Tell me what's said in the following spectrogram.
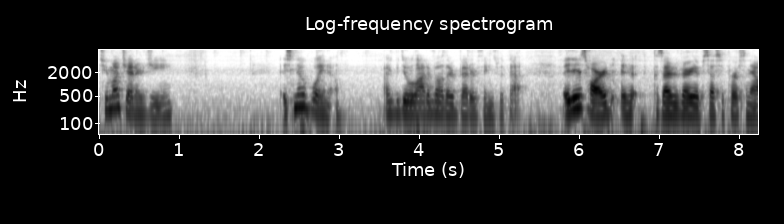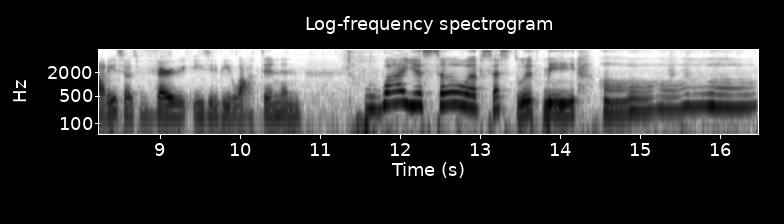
too much energy. It's no bueno. I could do a lot of other better things with that. It is hard because I have a very obsessive personality, so it's very easy to be locked in and Why you so obsessed with me? Oh.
